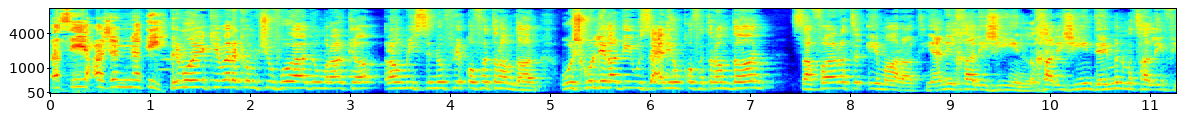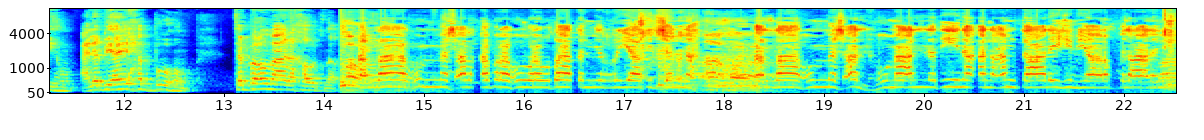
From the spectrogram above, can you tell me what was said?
فسيح جنته. المهم كيما راكم تشوفوا هادو مراركا راهم يستنوا في قفة رمضان. وشكون اللي غادي يوزع عليهم قفة رمضان؟ سفارة الإمارات يعني الخليجيين. الخليجيين دائما متهلين فيهم على بها يحبوهم. تبعوا معنا خوتنا. اللهم اجعل قبره روضة من رياض الجنة. اللهم اجعله مع الذين أنعمت عليهم يا رب العالمين.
